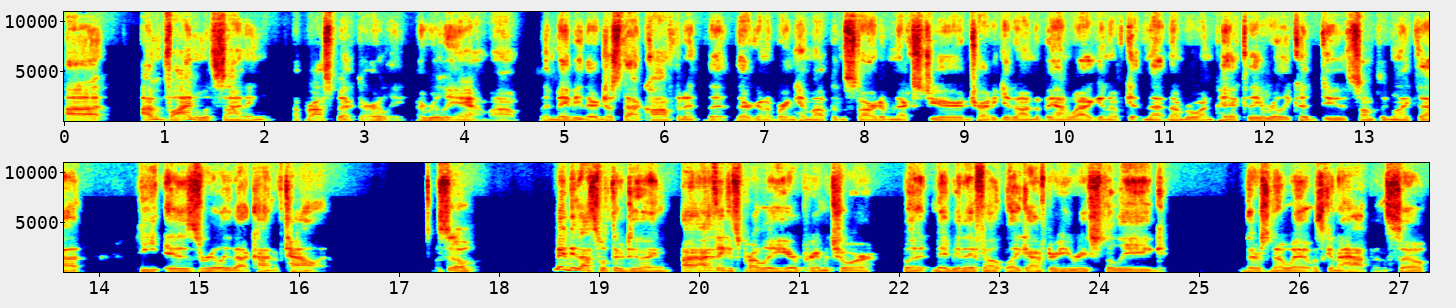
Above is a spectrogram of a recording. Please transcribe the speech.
uh, I'm fine with signing a prospect early. I really am. Um, And maybe they're just that confident that they're going to bring him up and start him next year and try to get on the bandwagon of getting that number one pick. They really could do something like that. He is really that kind of talent. So maybe that's what they're doing. I, I think it's probably a year premature, but maybe they felt like after he reached the league, there's no way it was going to happen. So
